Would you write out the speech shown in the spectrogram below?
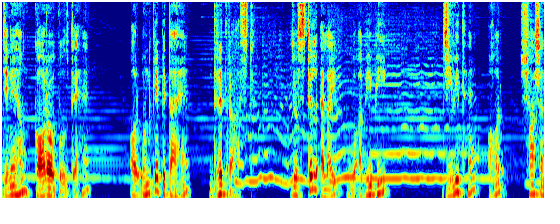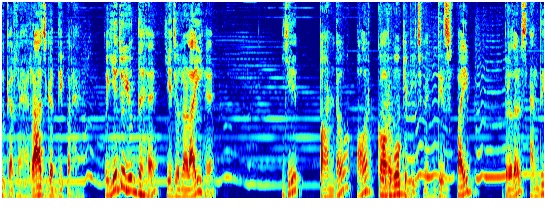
जिन्हें हम कौरव बोलते हैं, और उनके पिता हैं धृतराष्ट्र, जो स्टिल अलाइव, वो अभी भी जीवित हैं और शासन कर रहे हैं, राजगद्दी पर हैं। तो ये जो युद्ध है, ये जो लड़ाई है, ये पांडव और कौरवों के बीच में this five brothers and the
